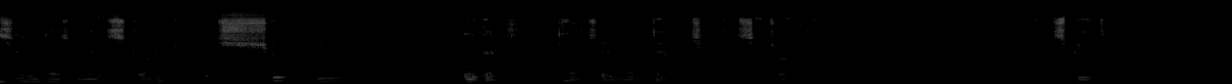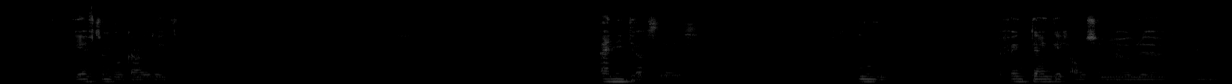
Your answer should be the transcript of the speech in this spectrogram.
tank. faster he does max strike, that should be... Oh, that does a lot of damage. It was Citroid. Speed. You have to knock out it. And he does this. Ooh. I think Tank is also now the mm,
